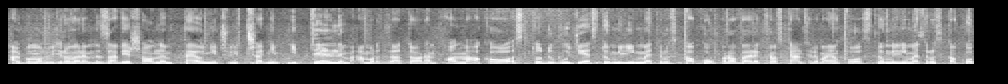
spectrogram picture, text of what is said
albo może być rowerem zawieszonym pełni, czyli z przednim i tylnym amortyzatorem. On ma około 120 mm skoku, rowery cross country mają około 100 mm skoku.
